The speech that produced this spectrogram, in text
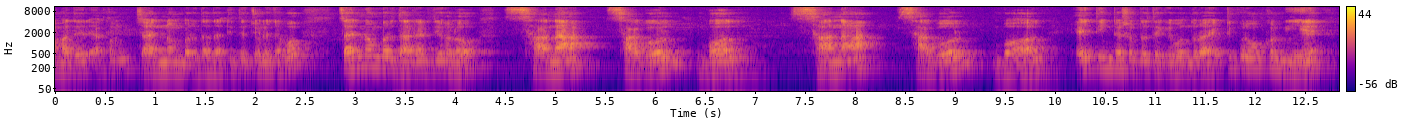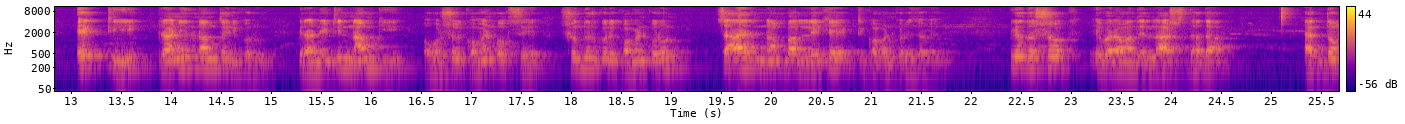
আমাদের এখন চার নম্বর ধাঁধাটিতে চলে যাব। চার নম্বর ধাঁধাটি হলো সানা ছাগল বল। সানা ছাগল বল। এই তিনটা শব্দ থেকে বন্ধুরা একটি করে অক্ষর নিয়ে একটি প্রাণীর নাম তৈরি করুন। প্রাণীটির নাম কি? অবশ্যই কমেন্ট বক্সে সুন্দর করে কমেন্ট করুন। চার নাম্বার লিখে একটি কমেন্ট করে যাবেন। প্রিয় দর্শক, এবার আমাদের লাস্ট দাদা একদম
